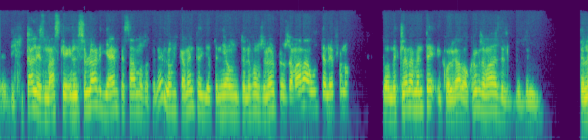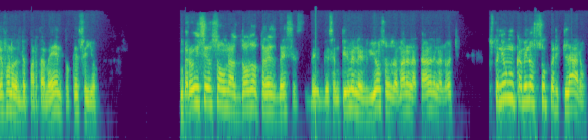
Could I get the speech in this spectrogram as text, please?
eh, digitales más que el celular ya empezábamos a tener. Lógicamente yo tenía un teléfono celular, pero llamaba a un teléfono donde claramente colgaba. Creo que llamaba desde el, teléfono del departamento, qué sé yo. Pero hice eso unas dos o tres veces, de, sentirme nervioso, llamar en la tarde, en la noche. Pues tenía un camino súper claro.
